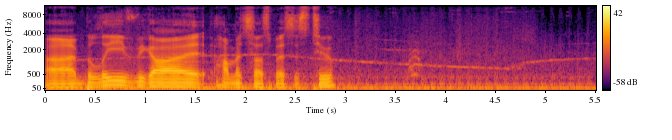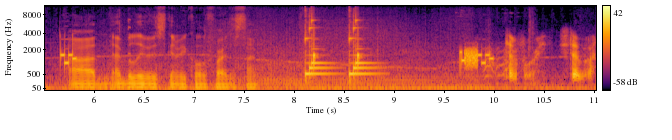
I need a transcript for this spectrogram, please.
Uh, I believe we got how much suspects is two. Uh, I believe it's gonna be code fire this time. 10 4. Step by.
